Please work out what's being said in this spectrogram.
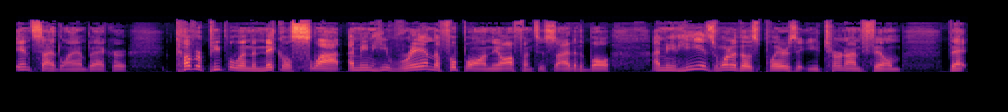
inside linebacker, cover people in the nickel slot. I mean, he ran the football on the offensive side of the ball. I mean, he is one of those players that you turn on film that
